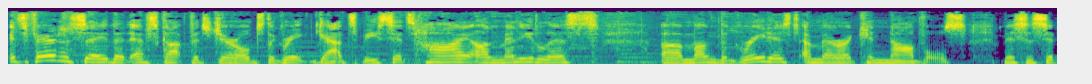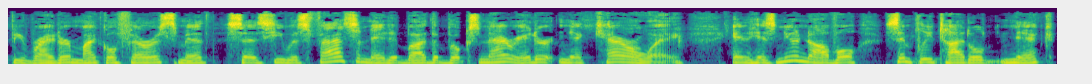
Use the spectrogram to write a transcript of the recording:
It's fair to say that F. Scott Fitzgerald's The Great Gatsby sits high on many lists among the greatest American novels. Mississippi writer Michael Farris Smith says he was fascinated by the book's narrator, Nick Carraway. In his new novel, simply titled Nick,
